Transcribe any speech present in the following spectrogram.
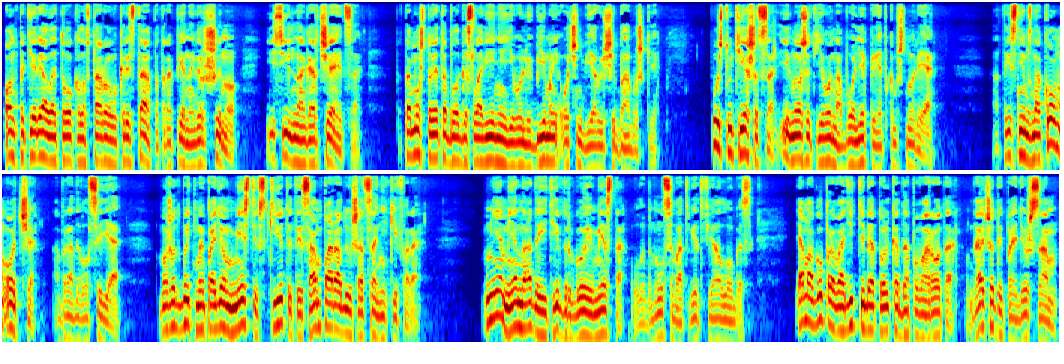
Он потерял это около второго креста по тропе на вершину и сильно огорчается потому что это благословение его любимой, очень верующей бабушки. Пусть утешится и носит его на более крепком шнуре. А ты с ним знаком, отче? обрадовался я. Может быть, мы пойдем вместе в скит, и ты сам порадуешь отца Никифора. Мне мне надо идти в другое место, улыбнулся в ответ Фиологос. Я могу проводить тебя только до поворота. Дальше ты пойдешь сам.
